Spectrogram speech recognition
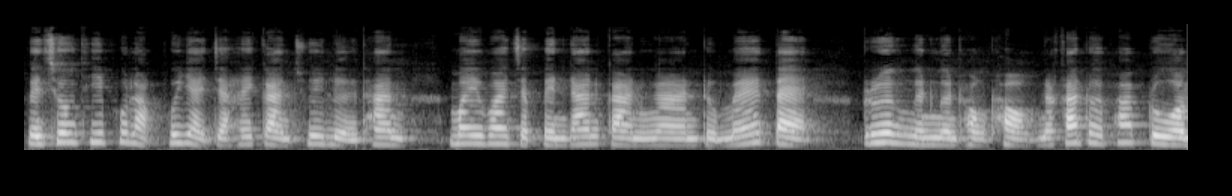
เป็นช่วงที่ผู้หลักผู้ใหญ่จะให้การช่วยเหลือท่าน ไม่ว่าจะเป็นด้านการงานหรือแม้แต่เรื่องเงินเงินทองทองนะคะ โดยภาพรวม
